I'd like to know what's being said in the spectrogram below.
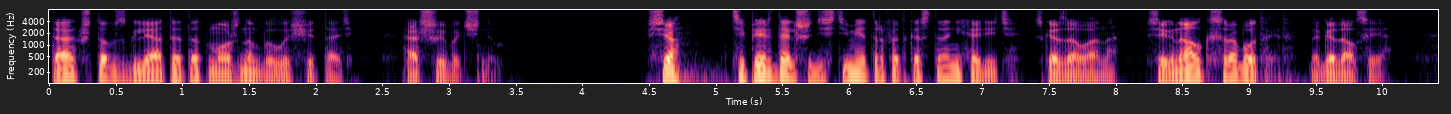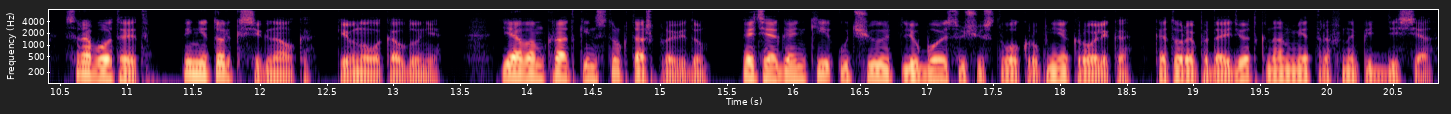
так что взгляд этот можно было считать ошибочным. «Все, «Теперь дальше десяти метров от костра не ходите», — сказала она. «Сигналка сработает», — догадался я. «Сработает. И не только сигналка», — кивнула колдунья. «Я вам краткий инструктаж проведу. Эти огоньки учуют любое существо крупнее кролика, которое подойдет к нам метров на пятьдесят.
